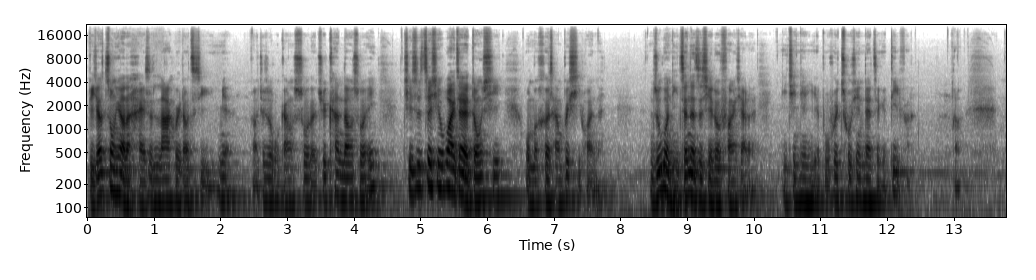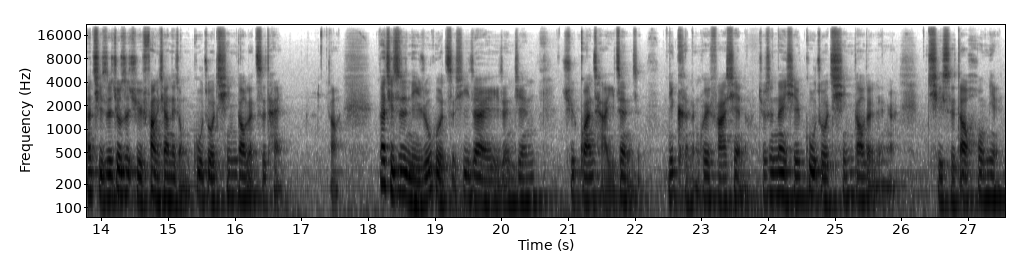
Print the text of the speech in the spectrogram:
比较重要的还是拉回到自己里面啊，就是我刚刚说的，去看到说，诶，其实这些外在的东西，我们何尝不喜欢呢？如果你真的这些都放下了，你今天也不会出现在这个地方啊。那其实就是去放下那种故作清高的姿态啊。那其实你如果仔细在人间去观察一阵子。你可能会发现就是那些故作清高的人啊，其实到后面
